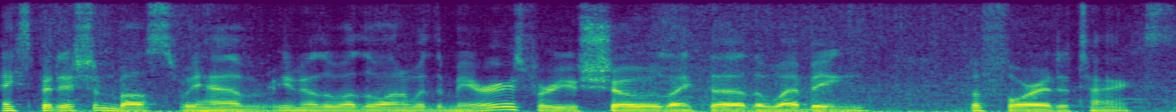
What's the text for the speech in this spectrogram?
expedition boss we have, you know the, the one with the mirrors where you show like the, the webbing before it attacks.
